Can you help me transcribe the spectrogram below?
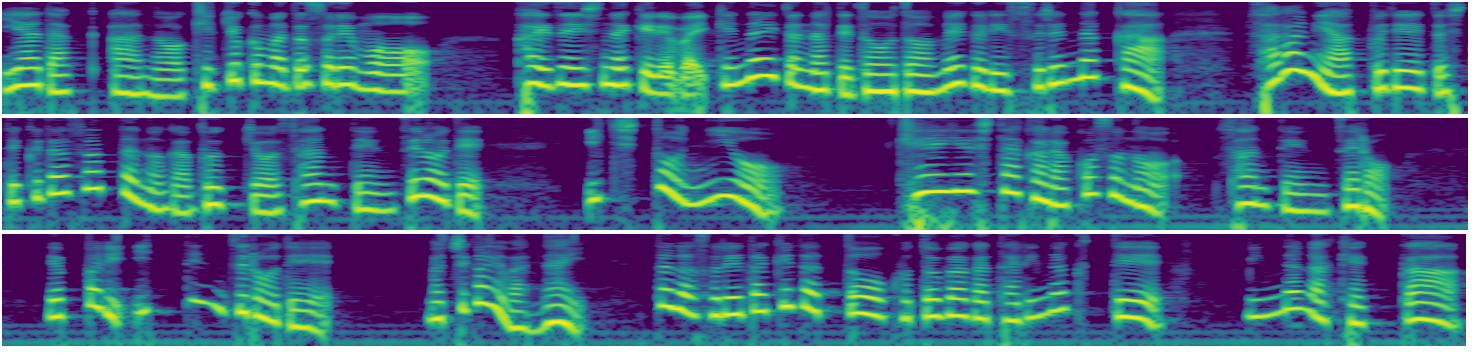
嫌だ、あの、結局またそれも改善しなければいけないとなって堂々巡りする中、さらにアップデートしてくださったのが仏教3.0で、1と2を経由したからこその3.0。やっぱり1.0で間違いはない。ただそれだけだと言葉が足りなくて、みんなが結果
